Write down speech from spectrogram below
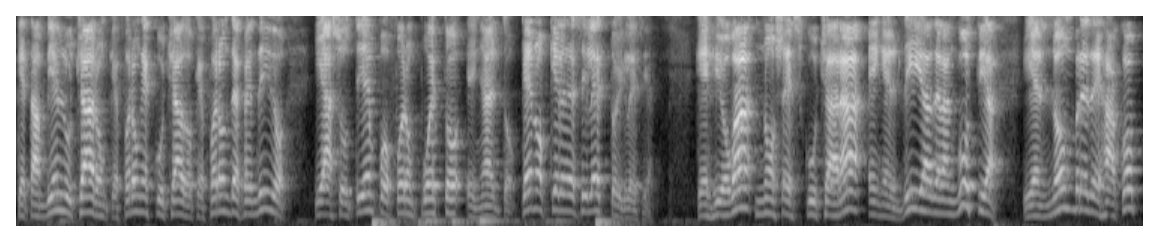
que también lucharon, que fueron escuchados, que fueron defendidos y a su tiempo fueron puestos en alto. ¿Qué nos quiere decir esto, iglesia? Que Jehová nos escuchará en el día de la angustia y el nombre de Jacob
